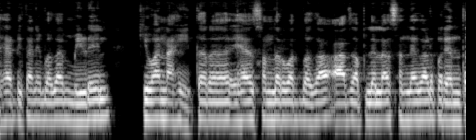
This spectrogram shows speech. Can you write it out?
ह्या ठिकाणी बघा मिळेल किंवा नाही. तर ह्या संदर्भात बघा आज आपल्याला संध्याकाळपर्यंत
